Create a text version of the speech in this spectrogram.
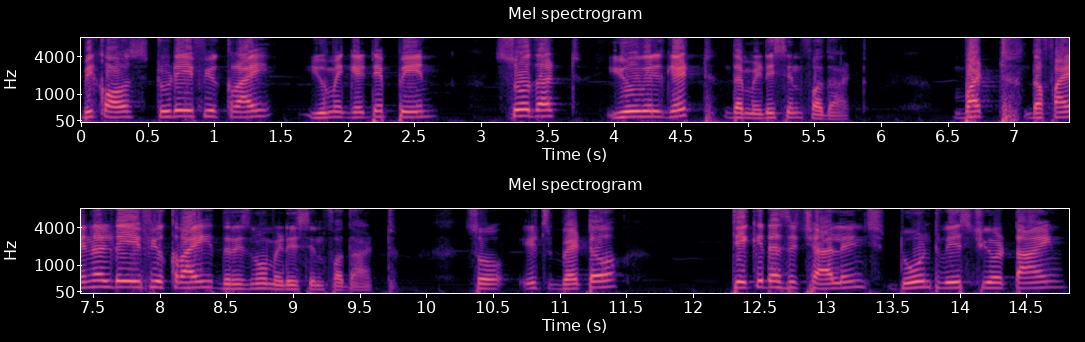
Because today if you cry you may get a pain so that you will get the medicine for that. But the final day if you cry there is no medicine for that. So it's better take it as a challenge. Don't waste your time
